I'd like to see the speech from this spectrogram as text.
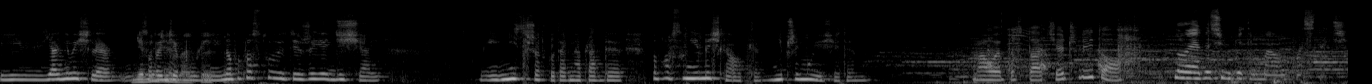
I ja nie myślę, Nie co będzie będzie emerytury. później. No po prostu żyję dzisiaj. I nic w środku tak naprawdę. No po prostu nie myślę o tym, nie przejmuję się tym. Małe postacie, czyli to. No, ja też lubię tą małą postać.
